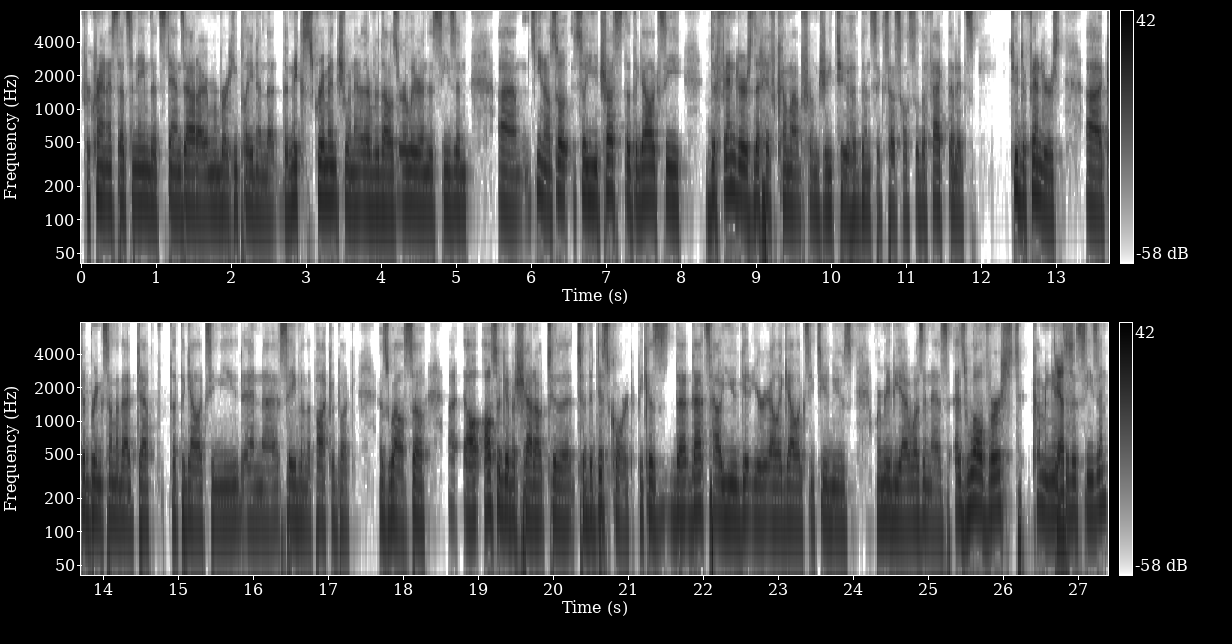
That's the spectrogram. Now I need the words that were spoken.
Ferkranus. That's a name that stands out. I remember he played in the the mixed scrimmage whenever that was earlier in the season. Um, you know, so so you trust that the Galaxy defenders that have come up from G two have been successful. So the fact that it's two defenders uh, could bring some of that depth that the Galaxy need and uh, save in the pocketbook as well. So uh, I'll also give a shout out to the to the Discord because that that's how you get your LA Galaxy two news. Where maybe I wasn't as as well versed coming into Yes. this season,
